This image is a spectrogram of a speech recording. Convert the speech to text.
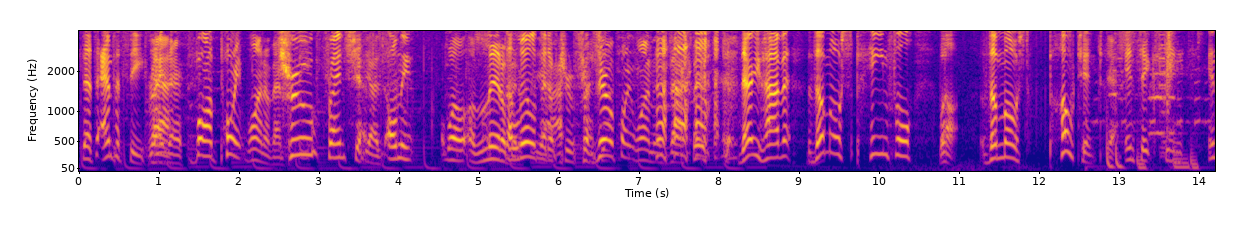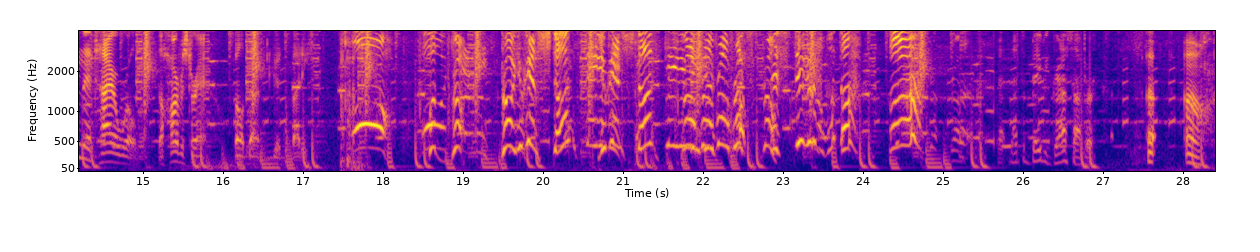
that's empathy right Yeah. there. Well, point one of empathy. True friendship. Yeah, it's only well a little A bit. little bit of true friendship. Zero point one exactly. There you have it. The most painful, well, the most potent Yes. insect sting in the entire world. The harvester ant. Well done, good buddy. oh, oh, bro, bro, you getting stung? You getting stung? Bro, bro, bro, bro, bro. It's stinging. What the? Ah. That, that's a baby grasshopper. Oh.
